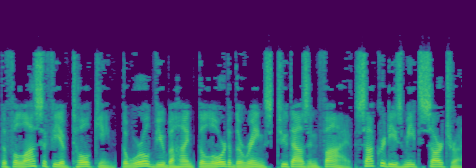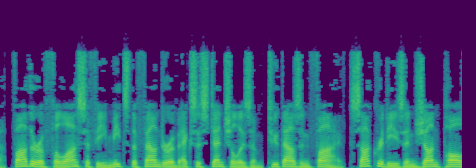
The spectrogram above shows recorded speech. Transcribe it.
The Philosophy of Tolkien, The Worldview Behind The Lord of the Rings 2005 Socrates Meets Sartre, Father of Philosophy Meets the Founder of Existentialism 2005, Socrates and Jean-Paul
